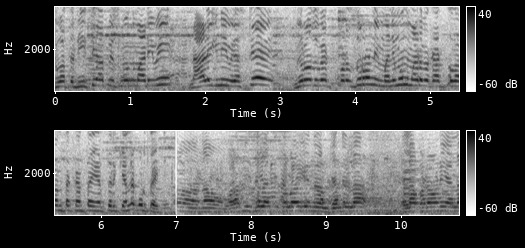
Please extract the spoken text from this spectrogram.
ಇವತ್ತು ಡಿ ಸಿ ಆಫೀಸ್ ಮುಂದೆ ಮಾಡೀವಿ. ನಾಳೆಗೆ ನೀವು ಎಷ್ಟೇ ವಿರೋಧ ವ್ಯಕ್ತಪಡಿಸಿದ್ರು ನಿಮ್ಮ ಮನೆ ಮುಂದೆ ಮಾಡಬೇಕಾಗ್ತದ ಅಂತಕ್ಕಂಥ ಎಚ್ಚರಿಕೆಯನ್ನು ಕೊಡ್ತಾ ಇದ್ದೀವಿ ನಾವು ಒಳ ಮೀಸಲಾತಿ ಸಲುವಾಗಿ ನಮ್ಮ ಜನರೆಲ್ಲ, ಎಲ್ಲ ಬಡಾವಣೆ, ಎಲ್ಲ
